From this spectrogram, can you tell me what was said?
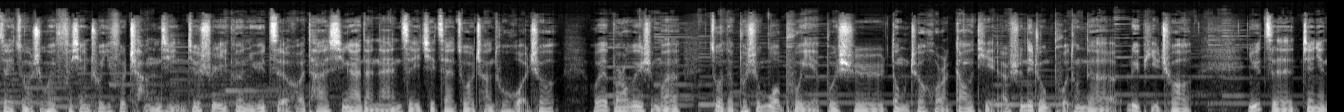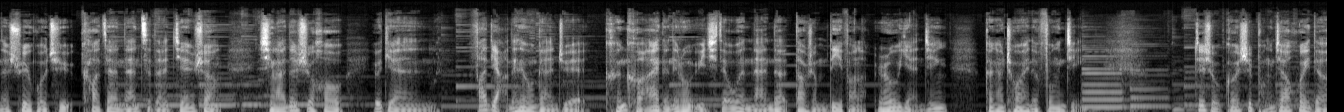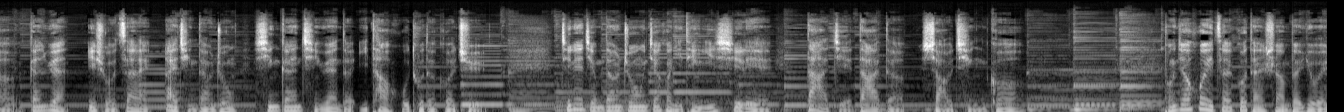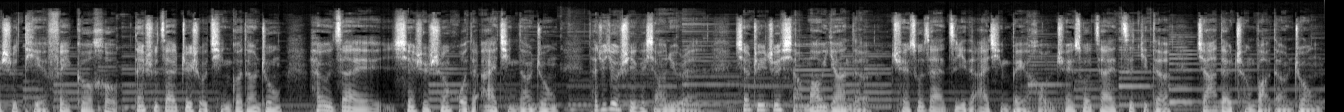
子里总是会浮现出一幅场景，就是一个女子和她心爱的男子一起在坐长途火车。我也不知道为什么坐的不是卧铺，也不是动车或者高铁，而是那种普通的绿皮车。女子渐渐地睡过去，靠在男子的肩上。醒来的时候，有点发嗲的那种感觉，很可爱的那种语气在问男的到什么地方了，揉揉眼睛，看看窗外的风景。这首歌是彭佳慧的《甘愿》，一首在爱情当中心甘情愿的一塌糊涂的歌曲。今天节目当中将和你听一系列大姐大的小情歌。彭佳慧在歌坛上被誉为是铁肺歌后，但是在这首情歌当中，还有在现实生活的爱情当中，她却就是一个小女人，像这只小猫一样的蜷缩在自己的爱情背后，蜷缩在自己的家的城堡当中。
